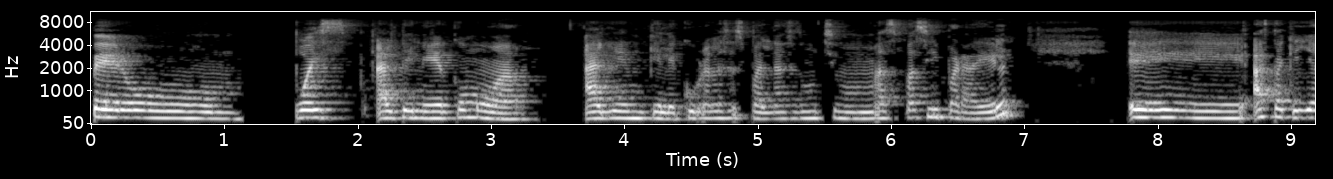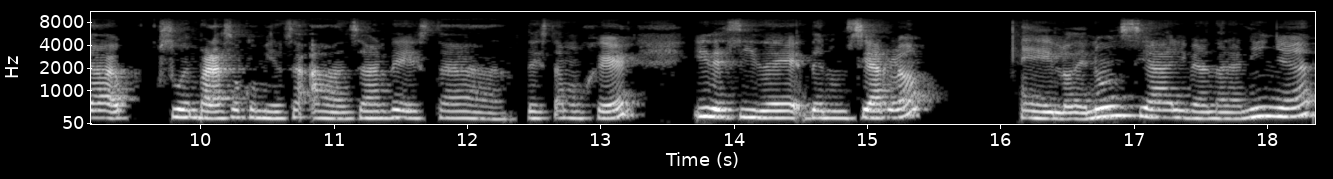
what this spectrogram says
pero pues al tener como a alguien que le cubra las espaldas es mucho más fácil para él. Eh, hasta que ya su embarazo comienza a avanzar de esta, de esta mujer y decide denunciarlo. Eh, lo denuncia, liberan a la niña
